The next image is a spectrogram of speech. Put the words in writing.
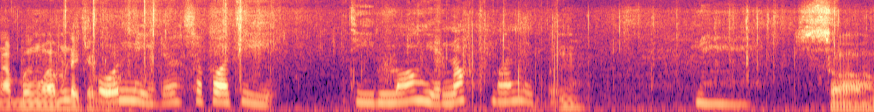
นับเบิ่งว่ามันได้จักดโคอกนนี่เด้อเฉพาะที่ที่มองเห็นเนาะบ้านเด็กอืม นี่สอง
